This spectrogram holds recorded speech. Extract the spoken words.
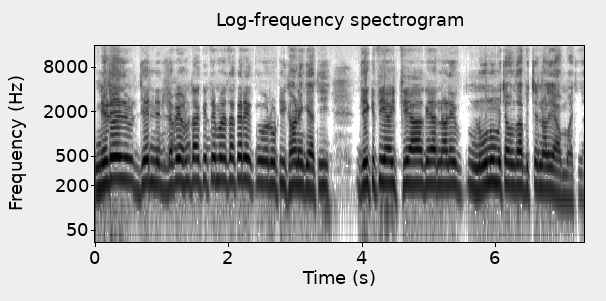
ਨੇੜੇ ਜੇ ਨ- ਲਵੇ ਹੁੰਦਾ ਕਿਤੇ, ਮੈਂ ਤਾਂ ਘਰੇ ਰੋਟੀ ਖਾਣੇ ਗਿਆ ਸੀ ਜੇ ਕਿਤੇ ਇੱਥੇ ਆ ਗਿਆ, ਨਾਲੇ ਨੂੰ ਨੂੰ ਮਚਾਉਂਦਾ, ਵਿੱਚ ਨਾਲੇ ਆਪ ਮਚਦਾ।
